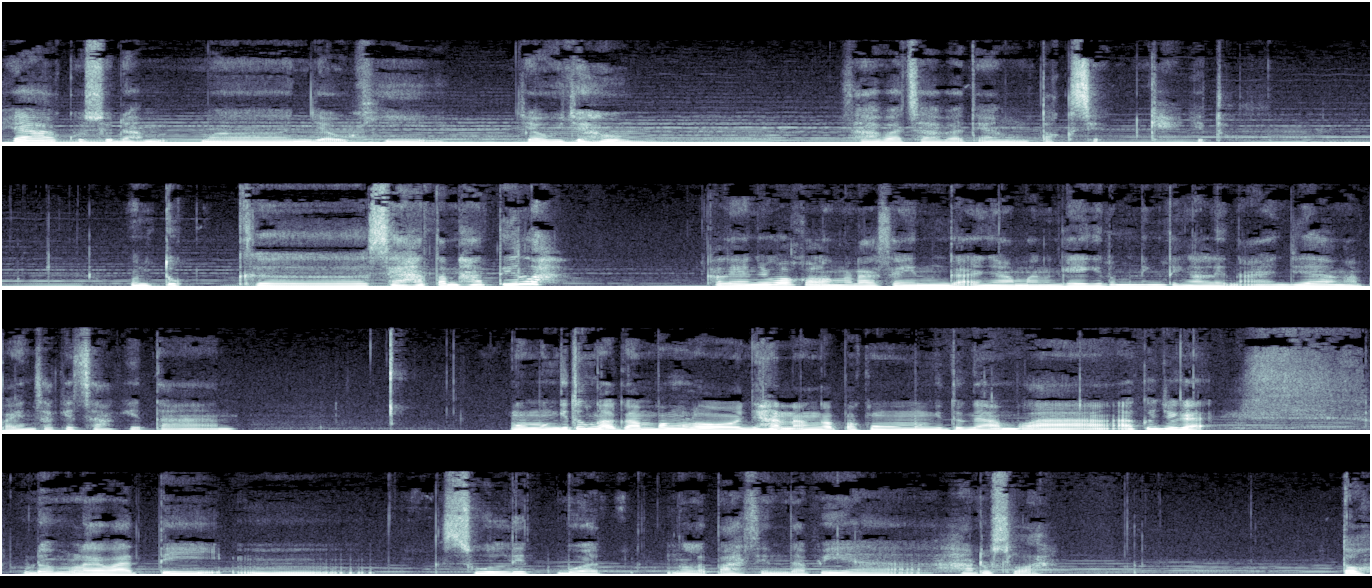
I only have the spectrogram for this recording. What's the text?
ya aku sudah menjauhi jauh-jauh sahabat-sahabat yang toxic kayak gitu. Untuk kesehatan hati lah kalian juga kalau ngerasain nggak nyaman kayak gitu mending tinggalin aja ngapain sakit-sakitan. Ngomong gitu nggak gampang loh jangan anggap aku ngomong gitu gampang. Aku juga udah melewati hmm, sulit buat ngelepasin tapi ya haruslah. Toh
